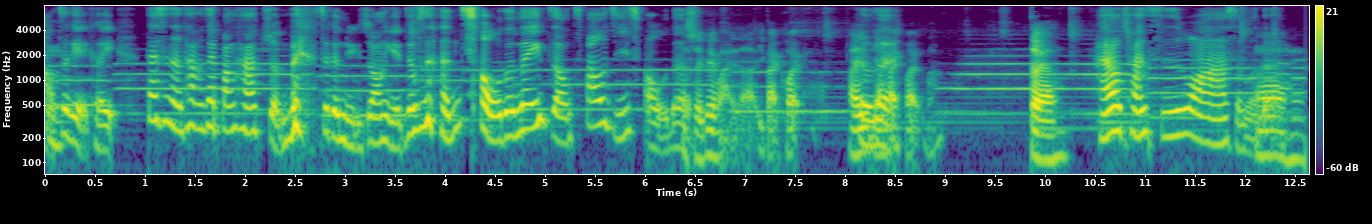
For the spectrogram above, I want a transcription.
好，嗯、这个也可以。但是呢，他们在帮他准备这个女装，也就是很丑的那一种，超级丑的，随便买的，一百块，还有两百块吧？对啊，还要穿丝袜啊什么的。嗯嗯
